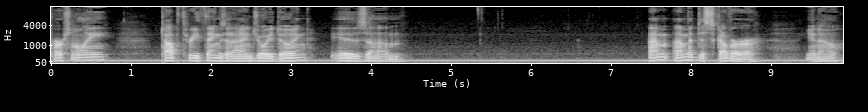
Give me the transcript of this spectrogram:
personally, top three things that I enjoy doing is um, I'm I'm a discoverer. You know,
